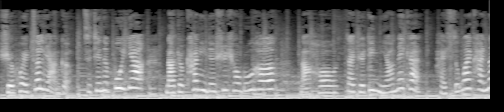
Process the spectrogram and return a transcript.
学会这两个之间的不一样。那就看你的需求如何，然后再决定你要内砍还是外砍呢？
